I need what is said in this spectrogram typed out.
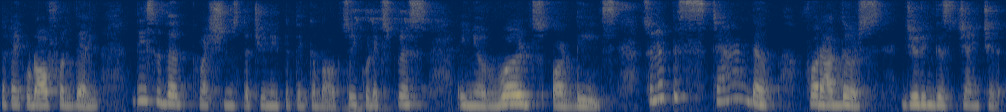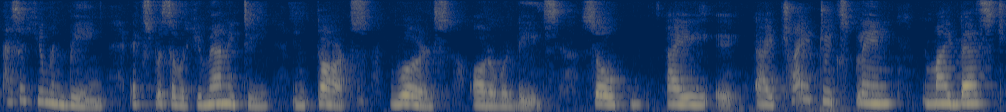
that i could offer them these are the questions that you need to think about. So you could express in your words or deeds. So let us stand up for others during this juncture as a human being, express our humanity in thoughts, words, or our deeds. So I I try to explain my best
